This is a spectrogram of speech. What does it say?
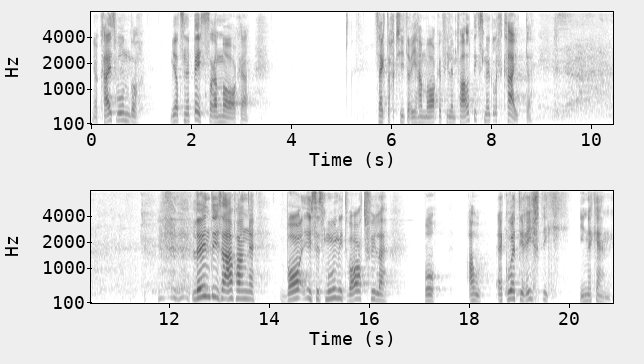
Ja, kein Wunder, wird es nicht besser am Morgen. Sag doch gescheiter, ich habe morgen viele Entfaltungsmöglichkeiten. Lasst uns anfangen, unser Mund mit Wort füllen, wo auch eine gute Richtung hineingehen.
